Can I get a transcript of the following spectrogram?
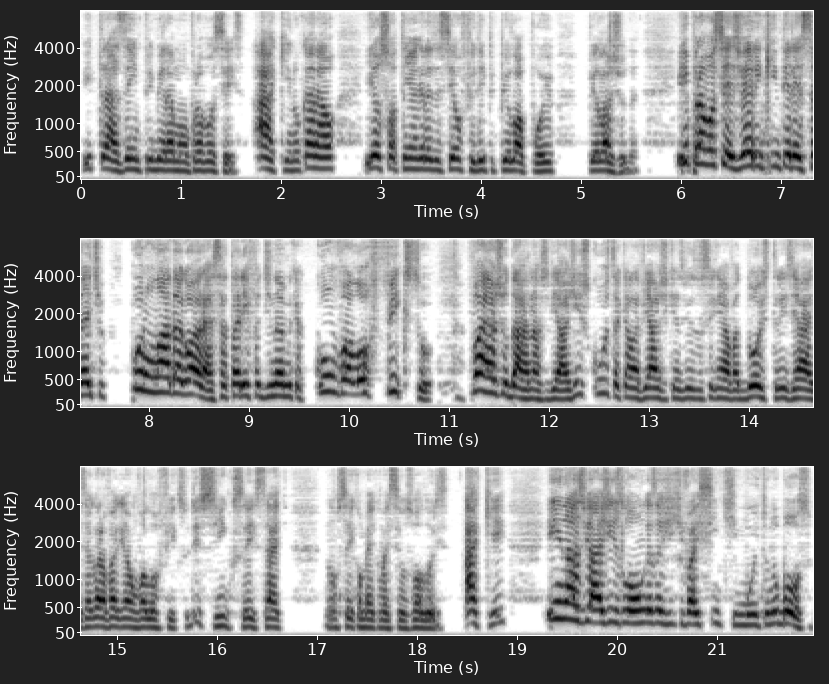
e trazer em primeira mão para vocês aqui no canal. E eu só tenho a agradecer ao Felipe pelo apoio pela ajuda. E para vocês verem que interessante, por um lado agora, essa tarifa dinâmica com valor fixo vai ajudar nas viagens curtas, aquela viagem que às vezes você ganhava 2, 3 reais, agora vai ganhar um valor fixo de 5, 6, 7, não sei como é que vai ser os valores aqui. E nas viagens longas a gente vai sentir muito no bolso.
